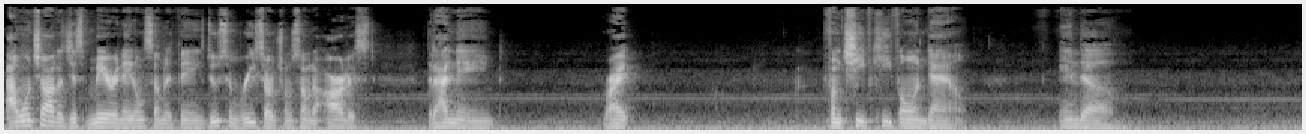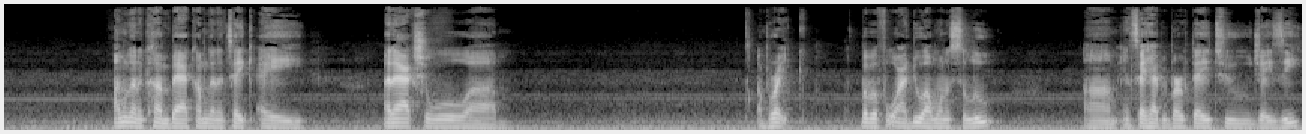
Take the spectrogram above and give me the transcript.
I want y'all to just marinate on some of the things, do some research on some of the artists that I named, right? from Chief Keef on down. And um, I'm gonna come back. I'm gonna take a an actual um, a break. But before I do, I want to salute um, and say happy birthday to Jay Z,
